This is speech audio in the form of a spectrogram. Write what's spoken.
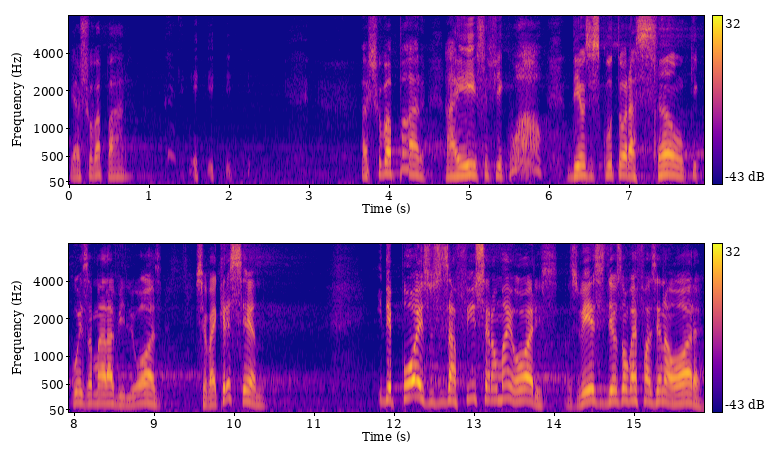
e a chuva para. a chuva para. Aí você fica, uau, Deus escuta oração, que coisa maravilhosa. Você vai crescendo. E depois os desafios serão maiores. Às vezes Deus não vai fazer na hora,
